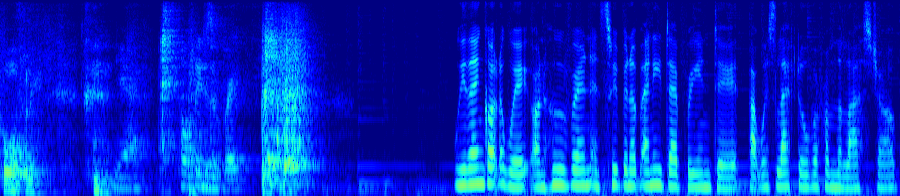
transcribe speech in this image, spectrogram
Hopefully. Yeah. Hopefully it doesn't break. We then got to work on hoovering and sweeping up any debris and dirt that was left over from the last job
